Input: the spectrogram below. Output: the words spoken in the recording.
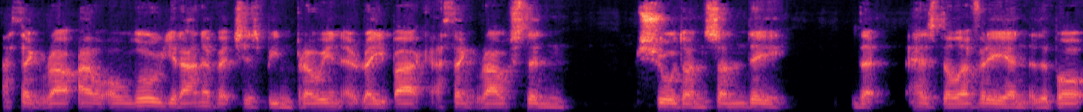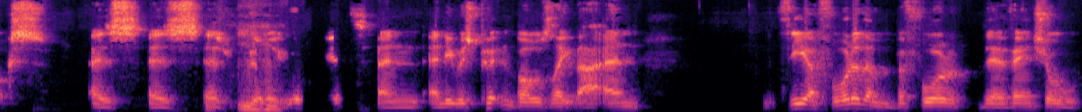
I think although Juranovic has been brilliant at right back, I think Ralston showed on Sunday that his delivery into the box is is is mm-hmm. really, really good, and and he was putting balls like that in three or four of them before the eventual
